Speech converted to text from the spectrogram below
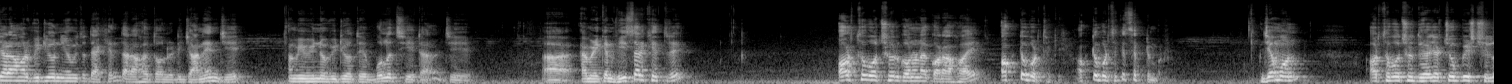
যারা আমার ভিডিও নিয়মিত দেখেন, তারা হয়তো অলরেডি জানেন যে আমি বিভিন্ন ভিডিওতে বলেছি এটা, যে আমেরিকান ভিসার ক্ষেত্রে অর্থ বছর গণনা করা হয় অক্টোবর থেকে অক্টোবর থেকে সেপ্টেম্বর যেমন অর্থ বছর দু হাজার চব্বিশ ছিল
